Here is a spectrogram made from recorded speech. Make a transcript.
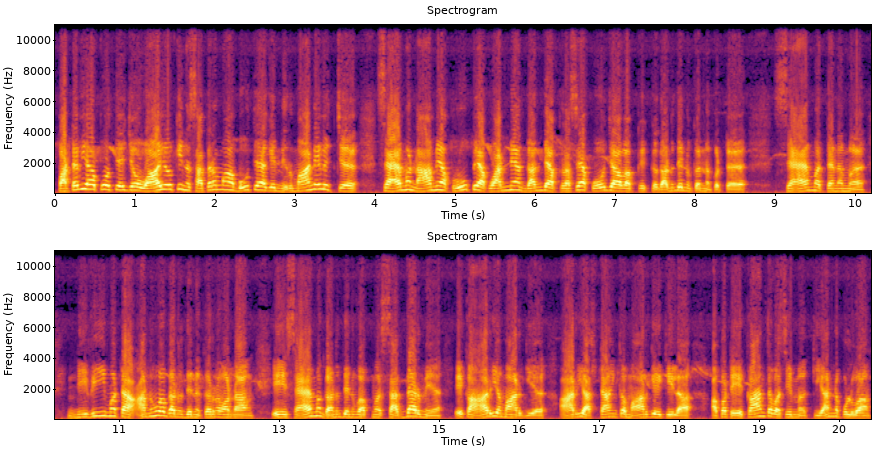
පටවියාපෝ තේජෝ වායෝ කියන සතරමා භූතයන්ගෙන් නිර්මාණය වෙච්ච සෑම නාමයක් රූපයක් වර්ණයක් ගන්ධයක් රසයක් ඕජාවක් එක්ක ගනුදෙනු කරනකොට සෑම තැනම නිවීමට අනුව ගනුදෙනු කරනවා නම් ඒ සෑම ගනුදෙනුවක්ම සද්ධර්මය ඒක ආර්ය මාර්ගය ආර්ය අෂ්ටාංගික මාර්ගය කියලා අපට ඒකාන්ත වශයෙන්ම කියන්න පුළුවන්.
